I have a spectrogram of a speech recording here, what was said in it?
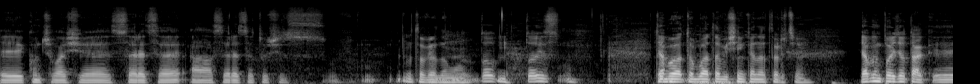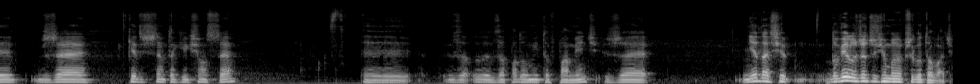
Y, Kończyła się Serece, a Serece to już jest... No to wiadomo. To, to jest... To Ja, była, to była ta wisienka na torcie. ja bym powiedział tak, y, że kiedyś czytałem w takiej książce, y, za- zapadło mi to w pamięć, że nie da się, do wielu rzeczy się można przygotować.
